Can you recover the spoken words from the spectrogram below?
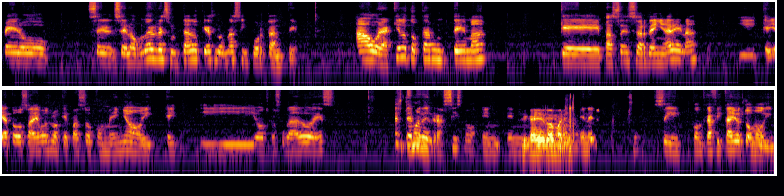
pero se, se logró el resultado que es lo más importante. Ahora, quiero tocar un tema que pasó en Sardeña Arena, y que ya todos sabemos lo que pasó con Meñó y, y otros jugadores. El tema Tomori. del racismo en, en, en el, sí, contra Ficayo Tomori.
